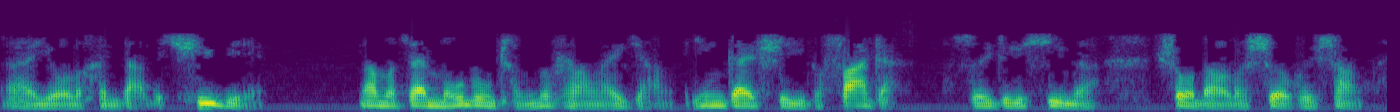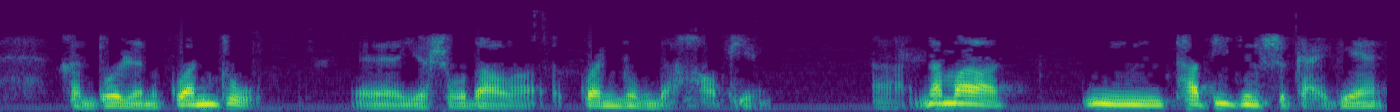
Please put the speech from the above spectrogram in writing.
啊，有了很大的区别。那么在某种程度上来讲，应该是一个发展。所以这个戏呢，受到了社会上很多人的关注，呃，也受到了观众的好评，啊，那么，嗯，它毕竟是改编，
